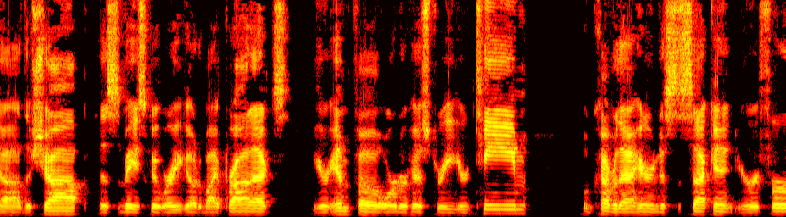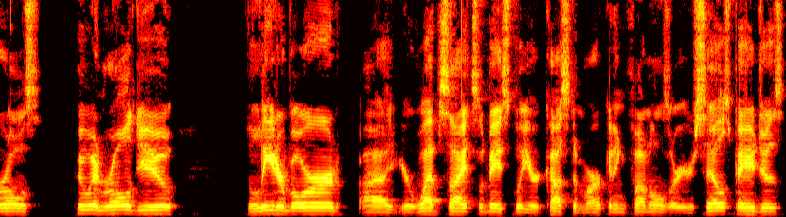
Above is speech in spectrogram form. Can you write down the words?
uh, the shop. This is basically where you go to buy products, your info, order history, your team. We'll cover that here in just a second. Your referrals, who enrolled you, the leaderboard, uh, your website, so basically your custom marketing funnels or your sales pages,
